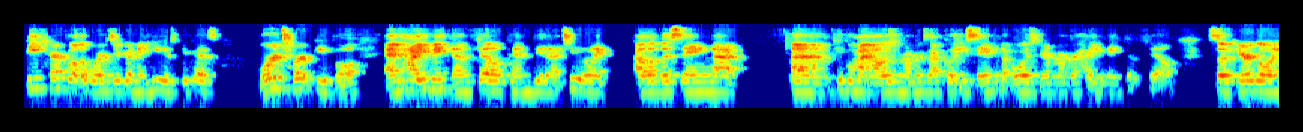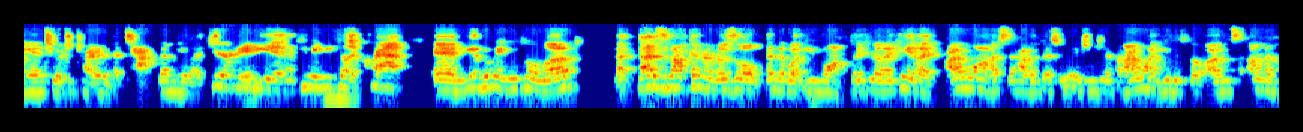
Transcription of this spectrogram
be careful the words you're gonna use because words hurt people and how you make them feel can do that too. Like I love the saying that um, people might always remember exactly what you say, but they're always gonna remember how you make them feel. So if you're going into it to try to attack them, be like, You're an idiot, like you made me feel like crap and you gotta go make me feel loved, that, that is not going to result in the, what you want. But if you're like, hey, like I want us to have the best relationship, and I want you to feel un, un,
